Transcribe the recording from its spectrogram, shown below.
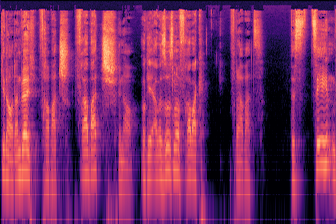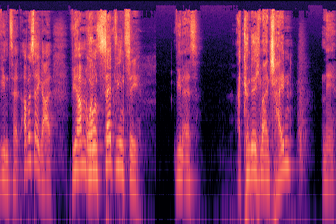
genau, dann wäre ich Frabatsch. Frabatsch. Genau, Okay, aber so ist nur Frabak. Frabatz. Das C hinten wie ein Z, aber ist ja egal. Wir haben ein Und Haus Z wie ein C. wie ein S. Ah, Könnt ihr euch mal entscheiden? Nee.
